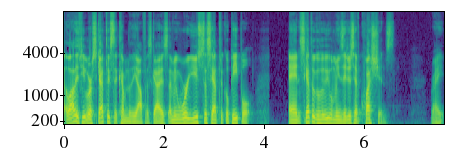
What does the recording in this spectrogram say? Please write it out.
A lot of these people are skeptics that come to the office, guys. I mean, we're used to skeptical people. And skeptical people means they just have questions, right?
